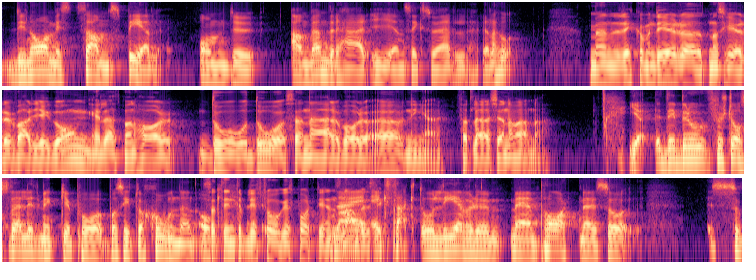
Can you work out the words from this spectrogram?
dynamiskt samspel om du använder det här i en sexuell relation. Men rekommenderar du att man ska göra det varje gång eller att man har då och då så här närvaroövningar för att lära känna varandra? Ja, det beror förstås väldigt mycket på, på situationen. Och, så att det inte blir frågesport i en Nej, snabbis. liksom. exakt. Och lever du med en partner så, så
